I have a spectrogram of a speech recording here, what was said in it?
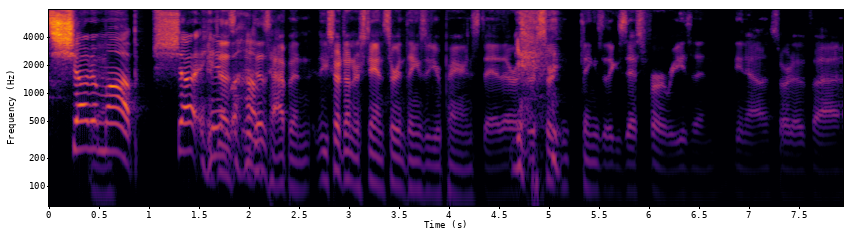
Shut him up. Shut it him does, up. it does happen. You start to understand certain things that your parents did. There are, there's certain things that exist for a reason, you know, sort of, uh,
